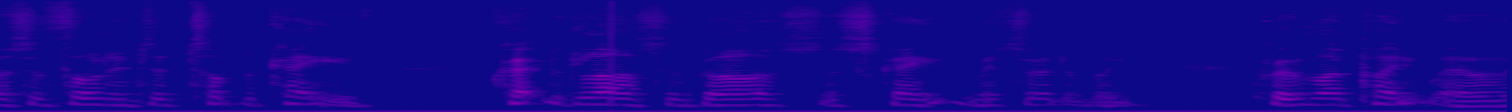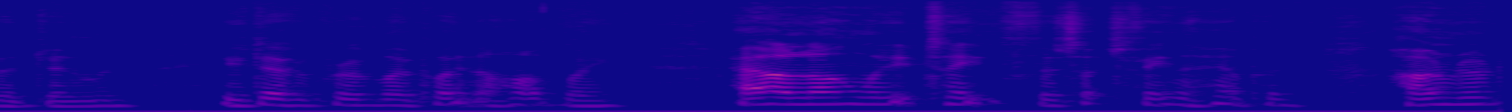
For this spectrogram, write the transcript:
must have fallen into the top of the cave, cracked the glass, the glass escaped miserably. Prove my point, well, gentlemen. You've never proved my point the hard way. How long will it take for such a thing to happen? Hundred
